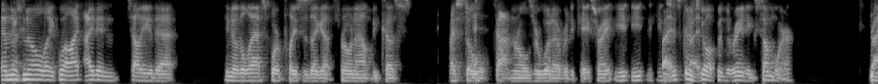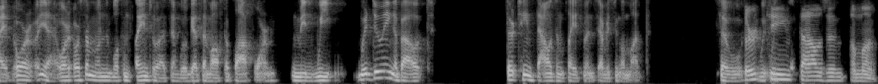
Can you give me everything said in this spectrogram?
And there's no like, well, I, I didn't tell you that, you know, the last four places I got thrown out because I stole cotton rolls or whatever the case, right? You, you, right it's going right. to show up in the rating somewhere. Right. Or yeah, or or someone will complain to us and we'll get them off the platform. I mean, we we're doing about 13,000 placements every single month. So 13,000 a month,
